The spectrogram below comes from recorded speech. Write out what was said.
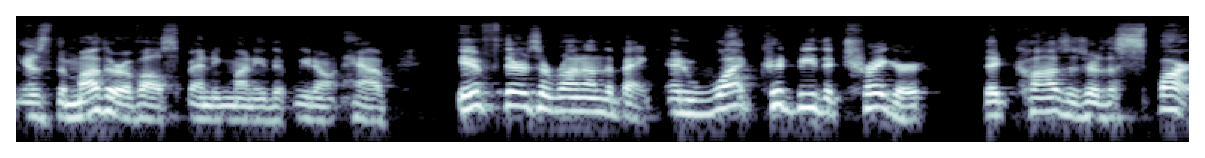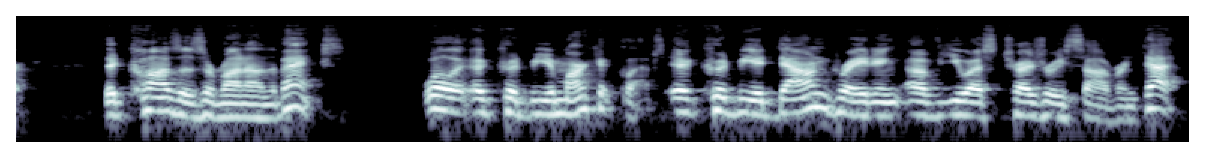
is the mother of all spending money that we don't have. If there's a run on the bank, and what could be the trigger that causes or the spark that causes a run on the banks? Well, it, it could be a market collapse. It could be a downgrading of US Treasury sovereign debt.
